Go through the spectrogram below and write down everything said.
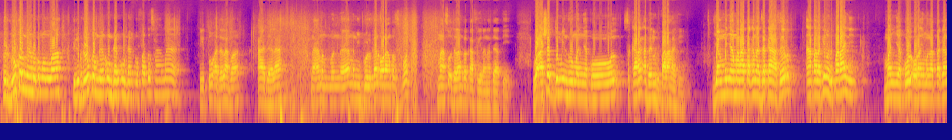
Berhukum dengan hukum Allah, dengan berhukum dengan undang-undang kufar itu sama. Itu adalah apa? Adalah nah menimbulkan orang tersebut masuk dalam kekafiran hati-hati. Wa asyaddu minhum man yaqul, sekarang ada yang lebih parah lagi. Yang menyamaratakan aja kafir, apalagi yang lebih parah ini. Man yaqul orang yang mengatakan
